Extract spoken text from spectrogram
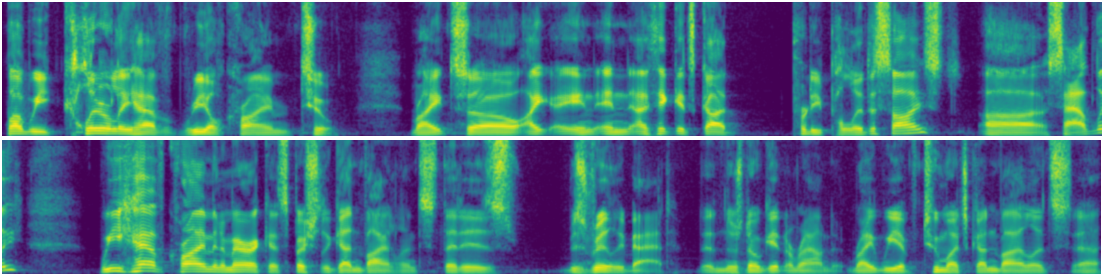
but we clearly have real crime too, right? So I and, and I think it's got pretty politicized, uh, sadly. We have crime in America, especially gun violence, that is is really bad, and there's no getting around it, right? We have too much gun violence uh,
